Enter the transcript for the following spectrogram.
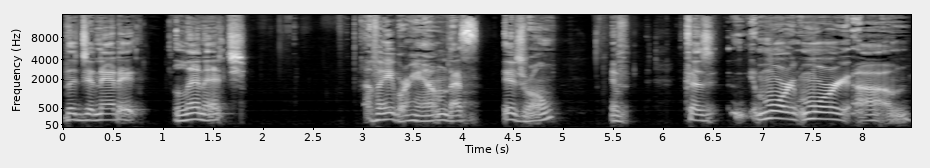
the genetic lineage of abraham that's israel. If because more more um,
